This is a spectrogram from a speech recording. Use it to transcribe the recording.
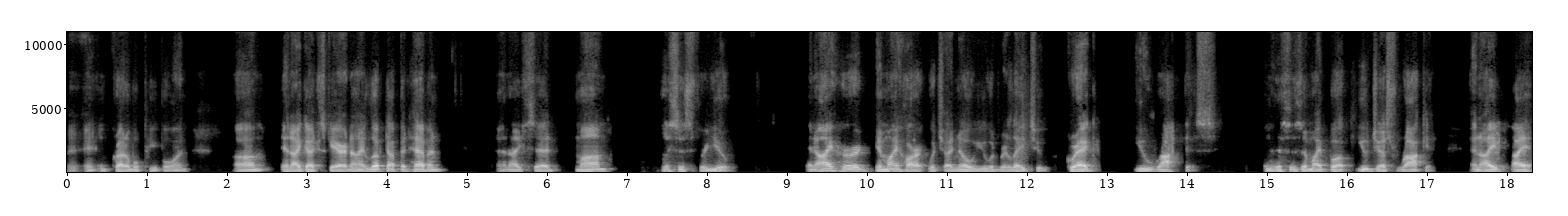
and, incredible people. And, um, and I got scared and I looked up at heaven and I said, Mom, this is for you. And I heard in my heart, which I know you would relate to, Greg, you rock this. And this is in my book. You just rock it. And I, I,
